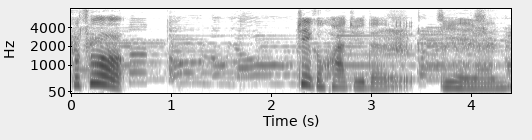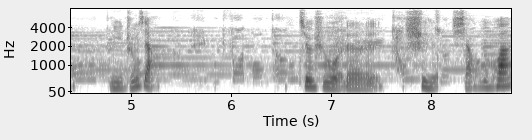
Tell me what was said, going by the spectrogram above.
不错，这个话剧的女演员、女主角就是我的室友小桂花。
